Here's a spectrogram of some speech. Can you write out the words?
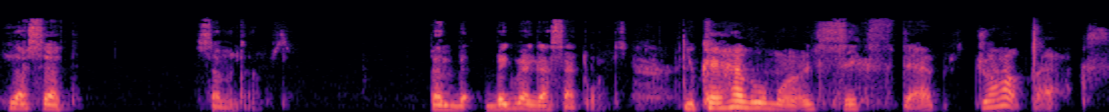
He got sacked seven times. Ben, Big Ben got sacked once. You can't have Lamar in six steps dropbacks.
